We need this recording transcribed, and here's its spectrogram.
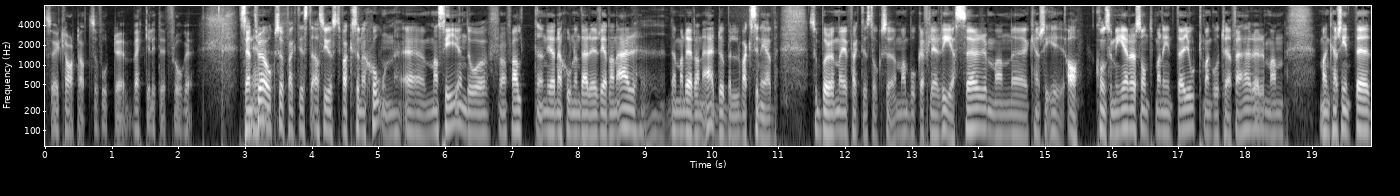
så är det klart att så fort det väcker lite frågor. Sen tror jag eh. också faktiskt, alltså just vaccination. Eh, man ser ju ändå framförallt den generationen där, det redan är, där man redan är dubbelvaccinerad så börjar man ju faktiskt också, man bokar fler resor, man eh, kanske, ja, konsumerar sånt man inte har gjort. Man går till affärer. Man, man kanske inte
